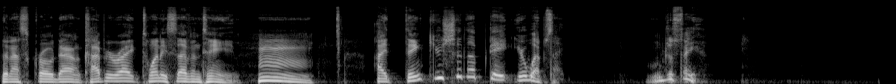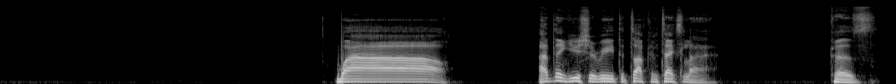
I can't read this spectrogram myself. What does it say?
Then I scroll down, copyright 2017. Hmm. I think you should update your website. I'm just saying. Wow. I think you should read the talking text line. Cause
